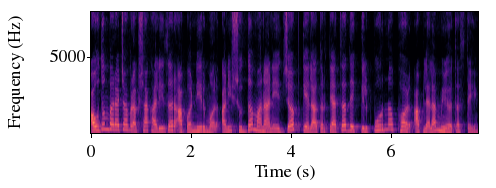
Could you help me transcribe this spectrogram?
औदुंबराच्या वृक्षाखाली जर आपण निर्मळ आणि शुद्ध मनाने जप केला तर त्याचं देखील पूर्ण फळ आपल्याला मिळत असते.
